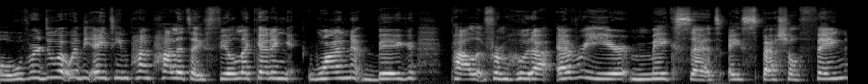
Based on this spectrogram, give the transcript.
overdo it with the 18 pan palettes. I feel like getting one big palette from Huda every year makes it a special thing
